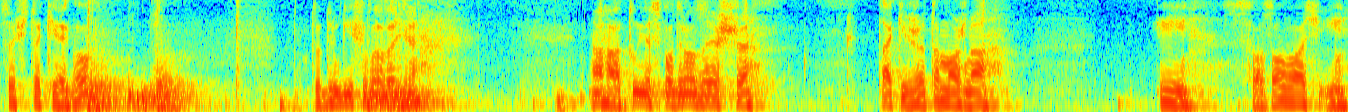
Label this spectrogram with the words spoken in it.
coś takiego. To drugi chyba będzie. Aha, tu jest po drodze jeszcze taki, że to można i sfazować, i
